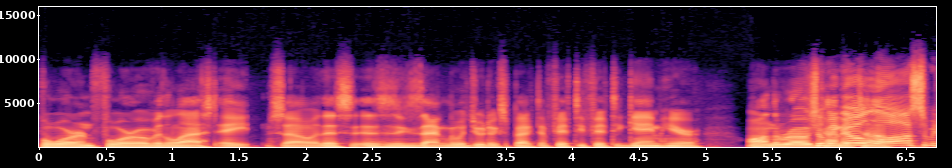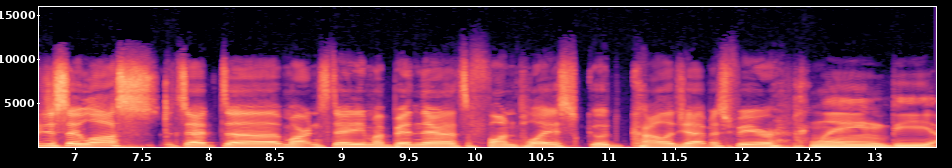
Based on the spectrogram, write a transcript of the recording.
four and four over the last eight. So this, this is exactly what you would expect a 50-50 game here on the road. Should we go tough. loss? Should we just say loss? It's at uh, Martin Stadium. I've been there. It's a fun place. Good college atmosphere. Playing the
